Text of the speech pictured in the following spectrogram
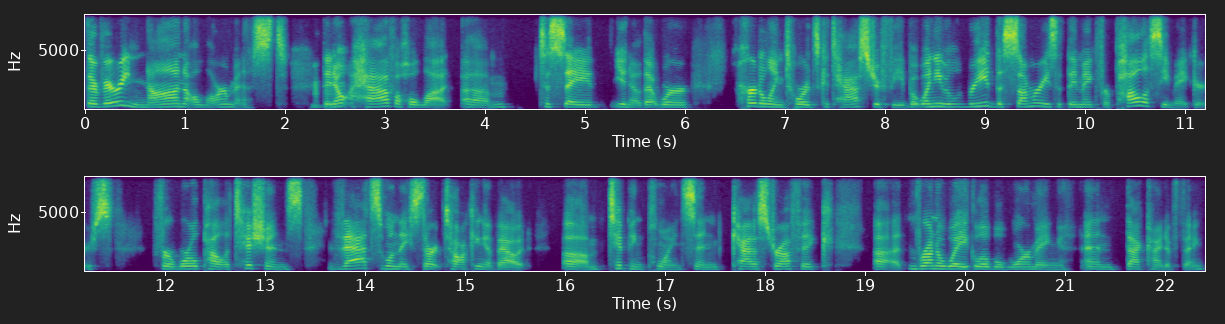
they're very non alarmist. Mm-hmm. They don't have a whole lot um, to say, you know, that we're hurtling towards catastrophe. But when you read the summaries that they make for policymakers, for world politicians, that's when they start talking about um, tipping points and catastrophic uh, runaway global warming and that kind of thing.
